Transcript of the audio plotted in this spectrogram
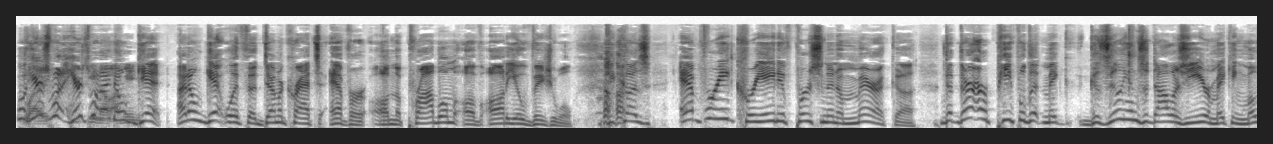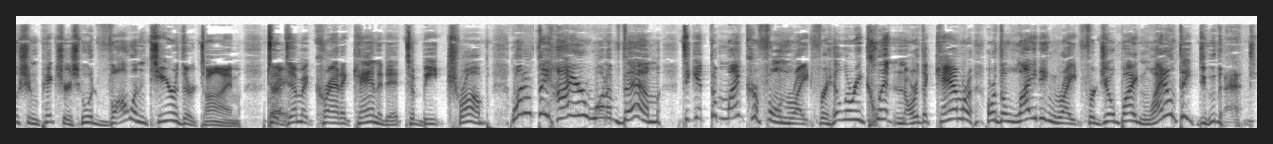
Well, here's what here's what I know, I don't mean- get. I don't get with the Democrats ever on the problem of audio visual because every creative person in America, that there are people that make gazillions of dollars a year making motion pictures who would volunteer their time to a Democratic candidate to beat Trump. Why don't they hire one of them to get the microphone right for Hillary Clinton or the camera or the lighting right for Joe Biden? Why don't they do that?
